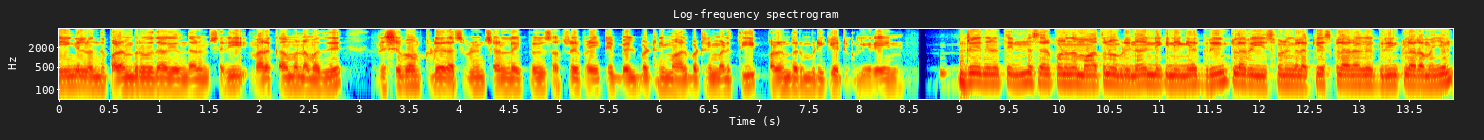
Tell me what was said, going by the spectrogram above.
நீங்கள் வந்து பலன் பெறுவதாக இருந்தாலும் சரி மறக்காமல் நமது ரிஷபம் டுடே ரசபலன் சேனலை இப்போ சப்ஸ்கிரைப் பண்ணிட்டு பெல் பட்டனையும் ஆல் பட்டனையும் அழுத்தி பலன் பெறும்படி கேட்டுக்கொள்கிறேன். இன்றைய தினத்தை இன்னும் சிறப்பானதாக மாற்றணும் அப்படின்னா இன்றைக்கி நீங்கள் க்ரீன் கலர் யூஸ் பண்ணுங்கள் லக்கேஸ் கலராக க்ரீன் கலர் அமையும்.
